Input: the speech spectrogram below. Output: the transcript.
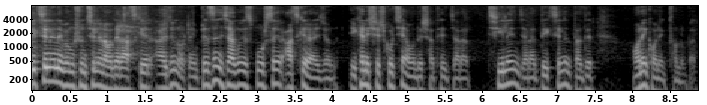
দেখছিলেন এবং শুনছিলেন আমাদের আজকের আয়োজন ও টাইম প্রেজেন্ট জাগো স্পোর্টসের আজকের আয়োজন। এখানে শেষ করছি। আমাদের সাথে যারা ছিলেন, যারা দেখছিলেন, তাদের অনেক অনেক ধন্যবাদ।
